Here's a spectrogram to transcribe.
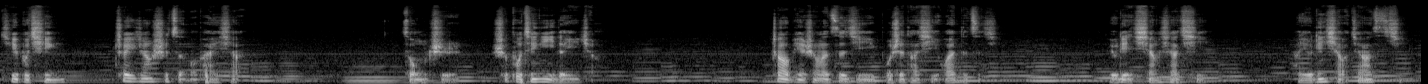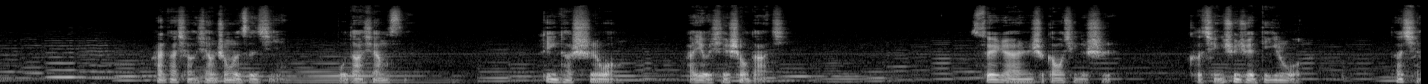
记不清。这一张是怎么拍下的？总之是不经意的一张。照片上的自己不是他喜欢的自己，有点乡下气，还有点小家子气，和他想象中的自己不大相似，令他失望，还有些受打击。虽然是高兴的事，可情绪却低落了。他想。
